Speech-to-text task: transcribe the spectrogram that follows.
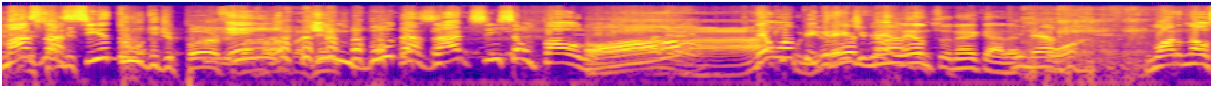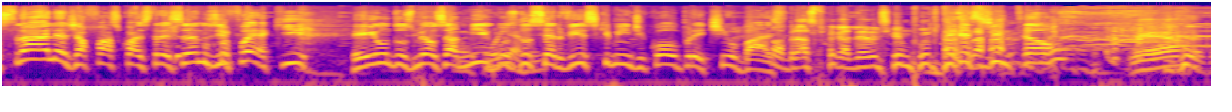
Mas Ele nascido tudo de Perth, em falar pra gente. Embu das Artes, em São Paulo. Ah, Deu um bonito. upgrade É violento, né, cara? Que merda. Moro na Austrália, já faz quase três anos e foi aqui em um dos meus amigos Olha, do né? serviço que me indicou o Pretinho Um Básico. abraço pra galera de Embu da Desde então... É.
